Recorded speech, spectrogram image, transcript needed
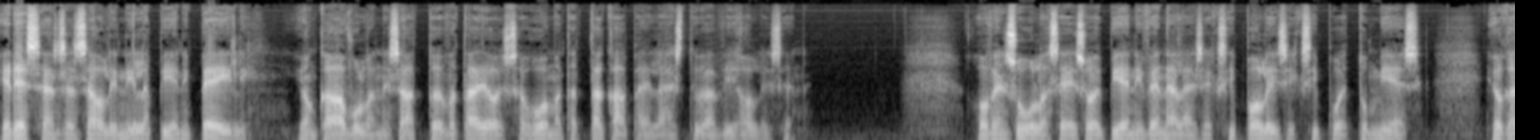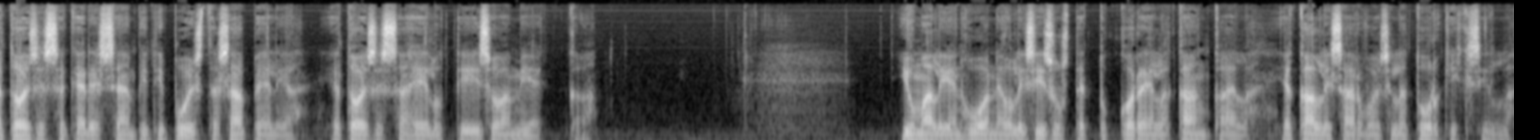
Edessänsä oli niillä pieni peili, jonka avulla ne saattoivat ajoissa huomata takapäin lähestyvän vihollisen. Oven suulla seisoi pieni venäläiseksi poliisiksi puettu mies, joka toisessa kädessään piti puista sapelia ja toisessa heilutti isoa miekkaa. Jumalien huone oli sisustettu koreilla kankailla ja kallisarvoisilla turkiksilla,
